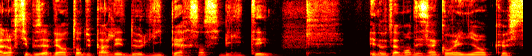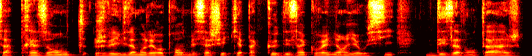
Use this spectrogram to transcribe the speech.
Alors, si vous avez entendu parler de l'hypersensibilité, et notamment des inconvénients que ça présente, je vais évidemment les reprendre, mais sachez qu'il n'y a pas que des inconvénients, il y a aussi des avantages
